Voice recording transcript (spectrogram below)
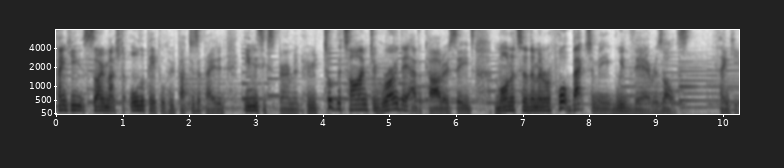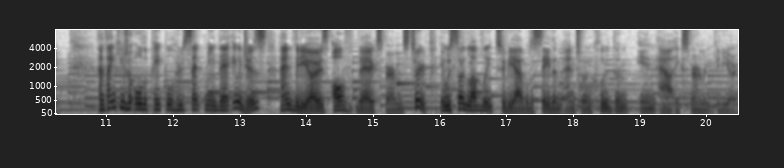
Thank you so much to all the people who participated in this experiment, who took the time to grow their avocado seeds, monitor them and report back to me with their results. Thank you. And thank you to all the people who sent me their images and videos of their experiments too. It was so lovely to be able to see them and to include them in our experiment video.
